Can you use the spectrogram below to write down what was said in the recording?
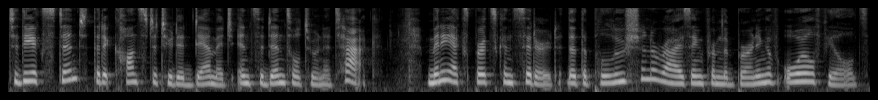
To the extent that it constituted damage incidental to an attack, Many experts considered that the pollution arising from the burning of oil fields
